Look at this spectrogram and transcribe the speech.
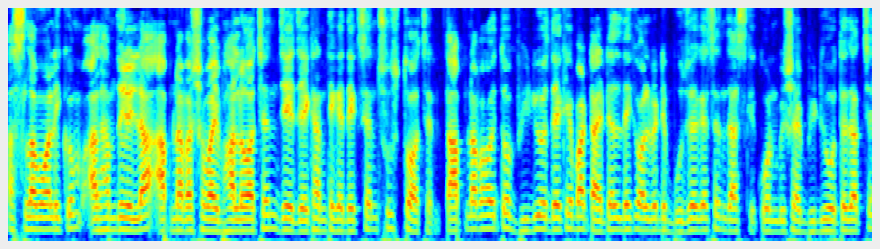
আসসালামু আলাইকুম। আলহামদুলিল্লাহ আপনারা সবাই ভালো আছেন, যে যেখান থেকে দেখছেন সুস্থ আছেন। তো আপনারা হয়তো ভিডিও দেখে বা টাইটেল দেখে অলরেডি বুঝে গেছেন যে আজকে কোন বিষয়ে ভিডিও হতে যাচ্ছে।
